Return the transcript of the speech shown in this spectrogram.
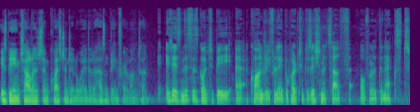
is being challenged and questioned in a way that it hasn't been for a long time. It is, and this is going to be a quandary for Labour where to position itself over the next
